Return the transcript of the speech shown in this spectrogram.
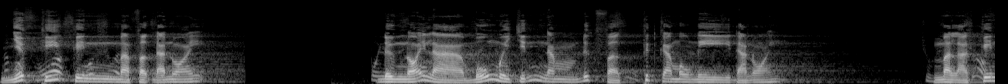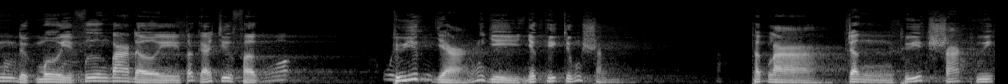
Nhất thiết kinh mà Phật đã nói. Đừng nói là 49 năm Đức Phật Thích Ca Mâu Ni đã nói mà là kinh được mười phương ba đời Tất cả chư Phật. Thuyết giảng gì nhất thiết chúng sanh. Thật là trần thuyết sát thuyết.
